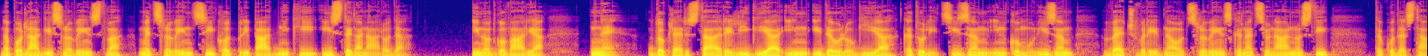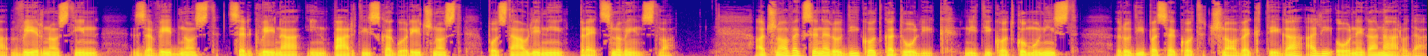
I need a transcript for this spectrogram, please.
na podlagi slovenstva med slovenci kot pripadniki istega naroda. In odgovarja: Ne, dokler sta religija in ideologija, katolicizem in komunizem več vredna od slovenske nacionalnosti, tako da sta vernost in zavednost, cerkvena in partijska gorečnost postavljeni pred slovenstvo. A človek se ne rodi kot katolik, niti kot komunist, rodi pa se kot človek tega ali onega naroda.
